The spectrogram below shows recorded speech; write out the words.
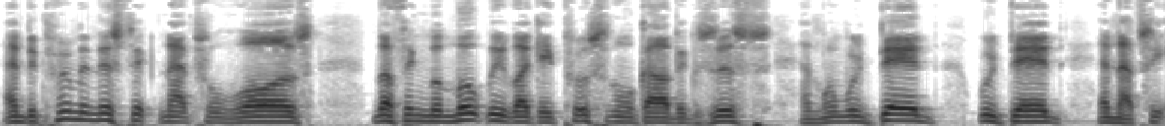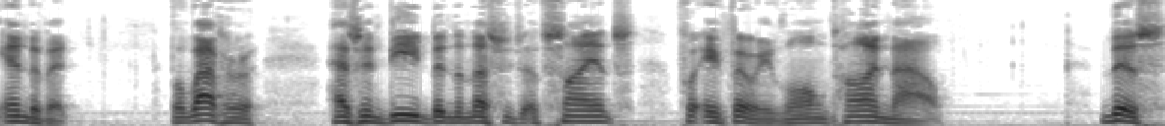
and deterministic natural laws. Nothing remotely like a personal God exists, and when we're dead, we're dead, and that's the end of it. The latter has indeed been the message of science for a very long time now. This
